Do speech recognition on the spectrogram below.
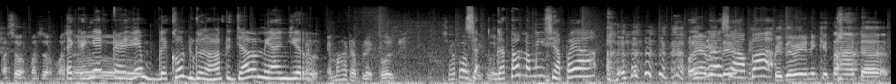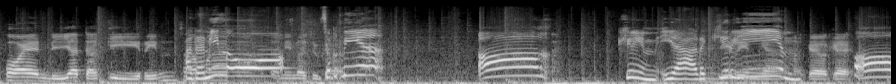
Masuk, masuk, masuk. Eh, kayaknya kayaknya Black Hole juga nggak ngerti jalan nih anjir. Emang ada black hole? Siapa hole? Nggak tahu namanya siapa ya. Oh ya, BTW, siapa? BTW ini kita ada Poendi, ada Kirin, sama Ada Nino. Ada Nino juga. Sepertinya. Oh, Kirin. Iya, ada Kirin. ya. Oke, oke. Oh,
